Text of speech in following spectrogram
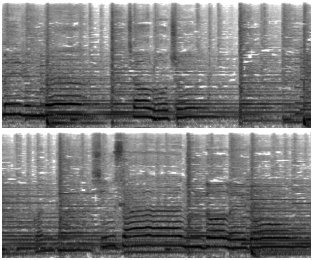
没人的角落中，管他心酸多累动，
